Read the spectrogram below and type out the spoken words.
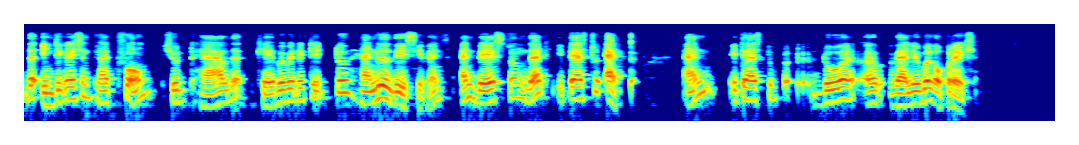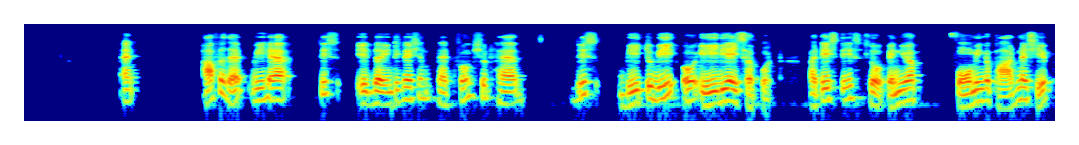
the integration platform should have the capability to handle these events and based on that it has to act and it has to do a, a valuable operation and after that we have this the integration platform should have this b2b or edi support. What is this so when you are forming a partnership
